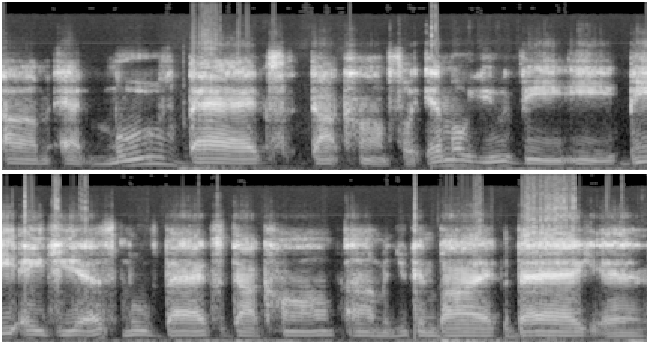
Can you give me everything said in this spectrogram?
um, at mouvebags.com. So M O U V E B A G S, mouvebags.com. Um, and you can buy the bag and,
